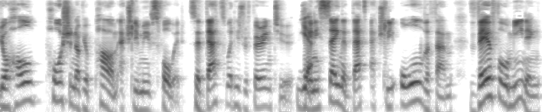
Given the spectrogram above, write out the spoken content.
your whole portion of your palm actually moves forward. So that's what he's referring to. Yeah. And he's saying that that's actually all the thumb, therefore meaning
